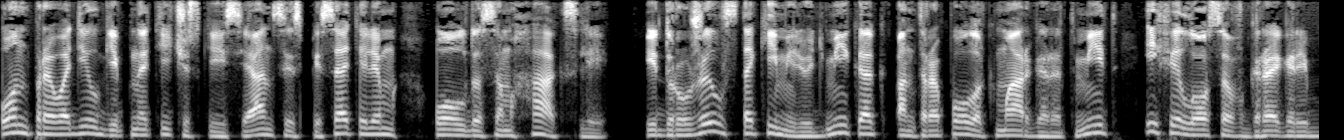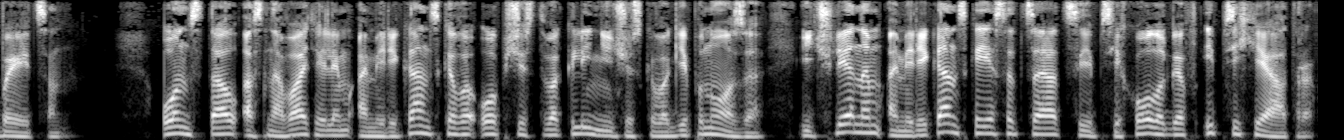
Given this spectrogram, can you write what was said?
Он проводил гипнотические сеансы с писателем Олдосом Хаксли, и дружил с такими людьми, как антрополог Маргарет Мид и философ Грегори Бейтсон. Он стал основателем Американского общества клинического гипноза и членом Американской ассоциации психологов и психиатров.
